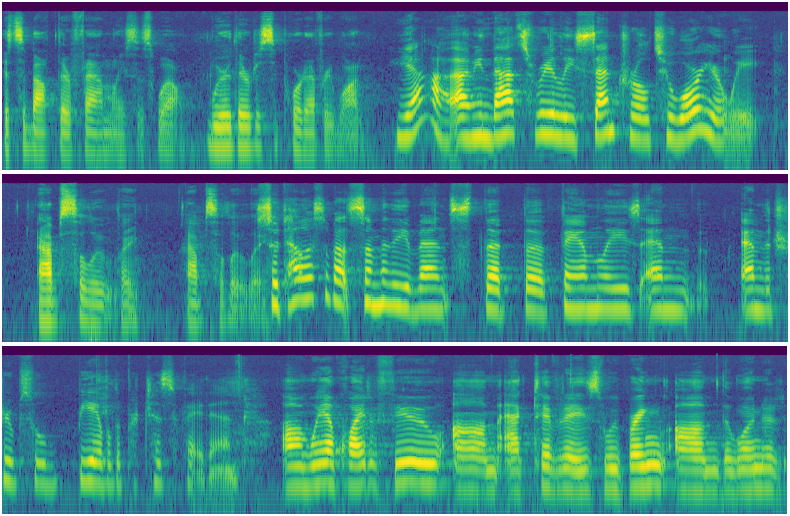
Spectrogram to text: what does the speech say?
it's about their families as well. We're there to support everyone. Yeah, I mean, that's really central to Warrior Week. Absolutely, absolutely. So tell us about some of the events that the families and, and the troops will be able to participate in. Um, we have quite a few um, activities. We bring um, the wounded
